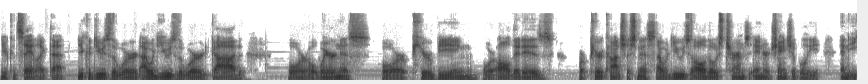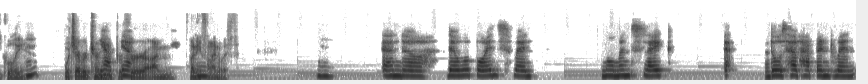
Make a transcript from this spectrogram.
You could say it like that. You could use the word, I would use the word God or awareness or pure being or all that is or pure consciousness. I would use all those terms interchangeably and equally. Mhm. Whichever term Yeah, you yeah. prefer, I'm plenty Mm. fine with. Mm. And uh, there were points when moments like eh, those have happened when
